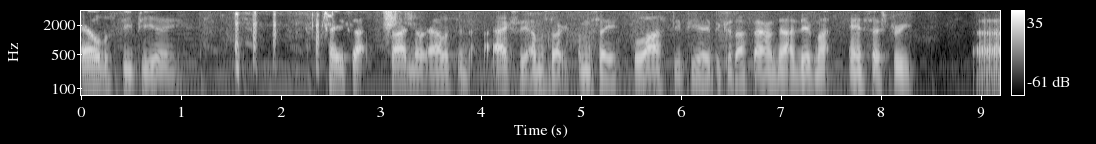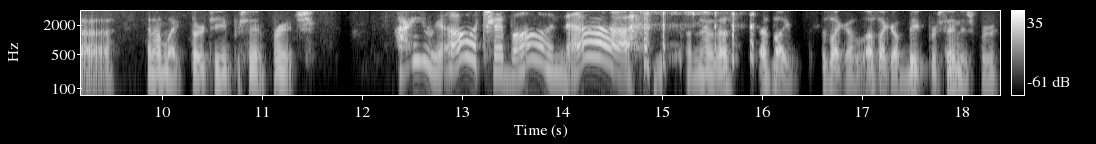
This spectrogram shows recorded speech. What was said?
L the CPA. hey, side, side note, Allison. Actually, I'm gonna start. I'm gonna say La CPA because I found out I did my ancestry, uh, and I'm like 13% French. Are you real? Oh, très bon. Ah. I know that's that's like that's like a that's like a big percentage for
